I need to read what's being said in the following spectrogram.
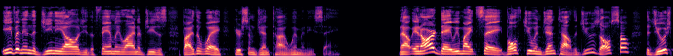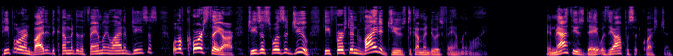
Even in the genealogy, the family line of Jesus. By the way, here's some Gentile women, he's saying. Now, in our day, we might say both Jew and Gentile. The Jews also? The Jewish people are invited to come into the family line of Jesus? Well, of course they are. Jesus was a Jew. He first invited Jews to come into his family line. In Matthew's day, it was the opposite question.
